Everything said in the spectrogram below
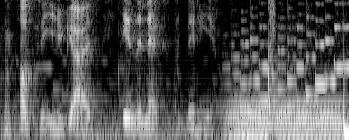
I'll see you guys in the next video.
